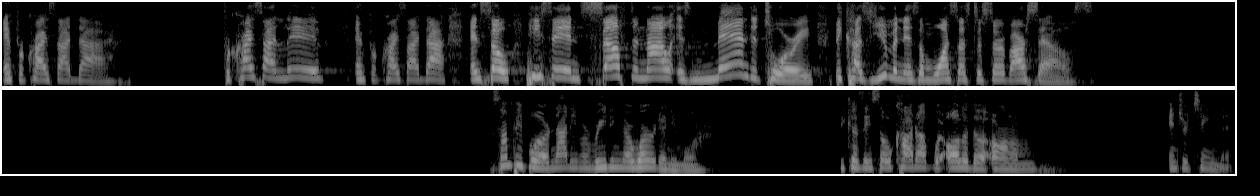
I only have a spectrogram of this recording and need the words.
and for Christ I die. For Christ I live, and for Christ I die. And so he's saying self denial is mandatory because humanism wants us to serve ourselves. Some people are not even reading their word anymore. because they're so caught up with all of the um entertainment.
